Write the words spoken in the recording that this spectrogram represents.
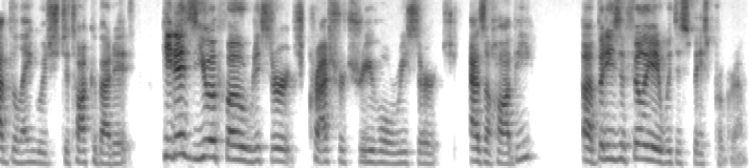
have the language to talk about it, he does UFO research, crash retrieval research as a hobby, uh, but he's affiliated with the space program.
